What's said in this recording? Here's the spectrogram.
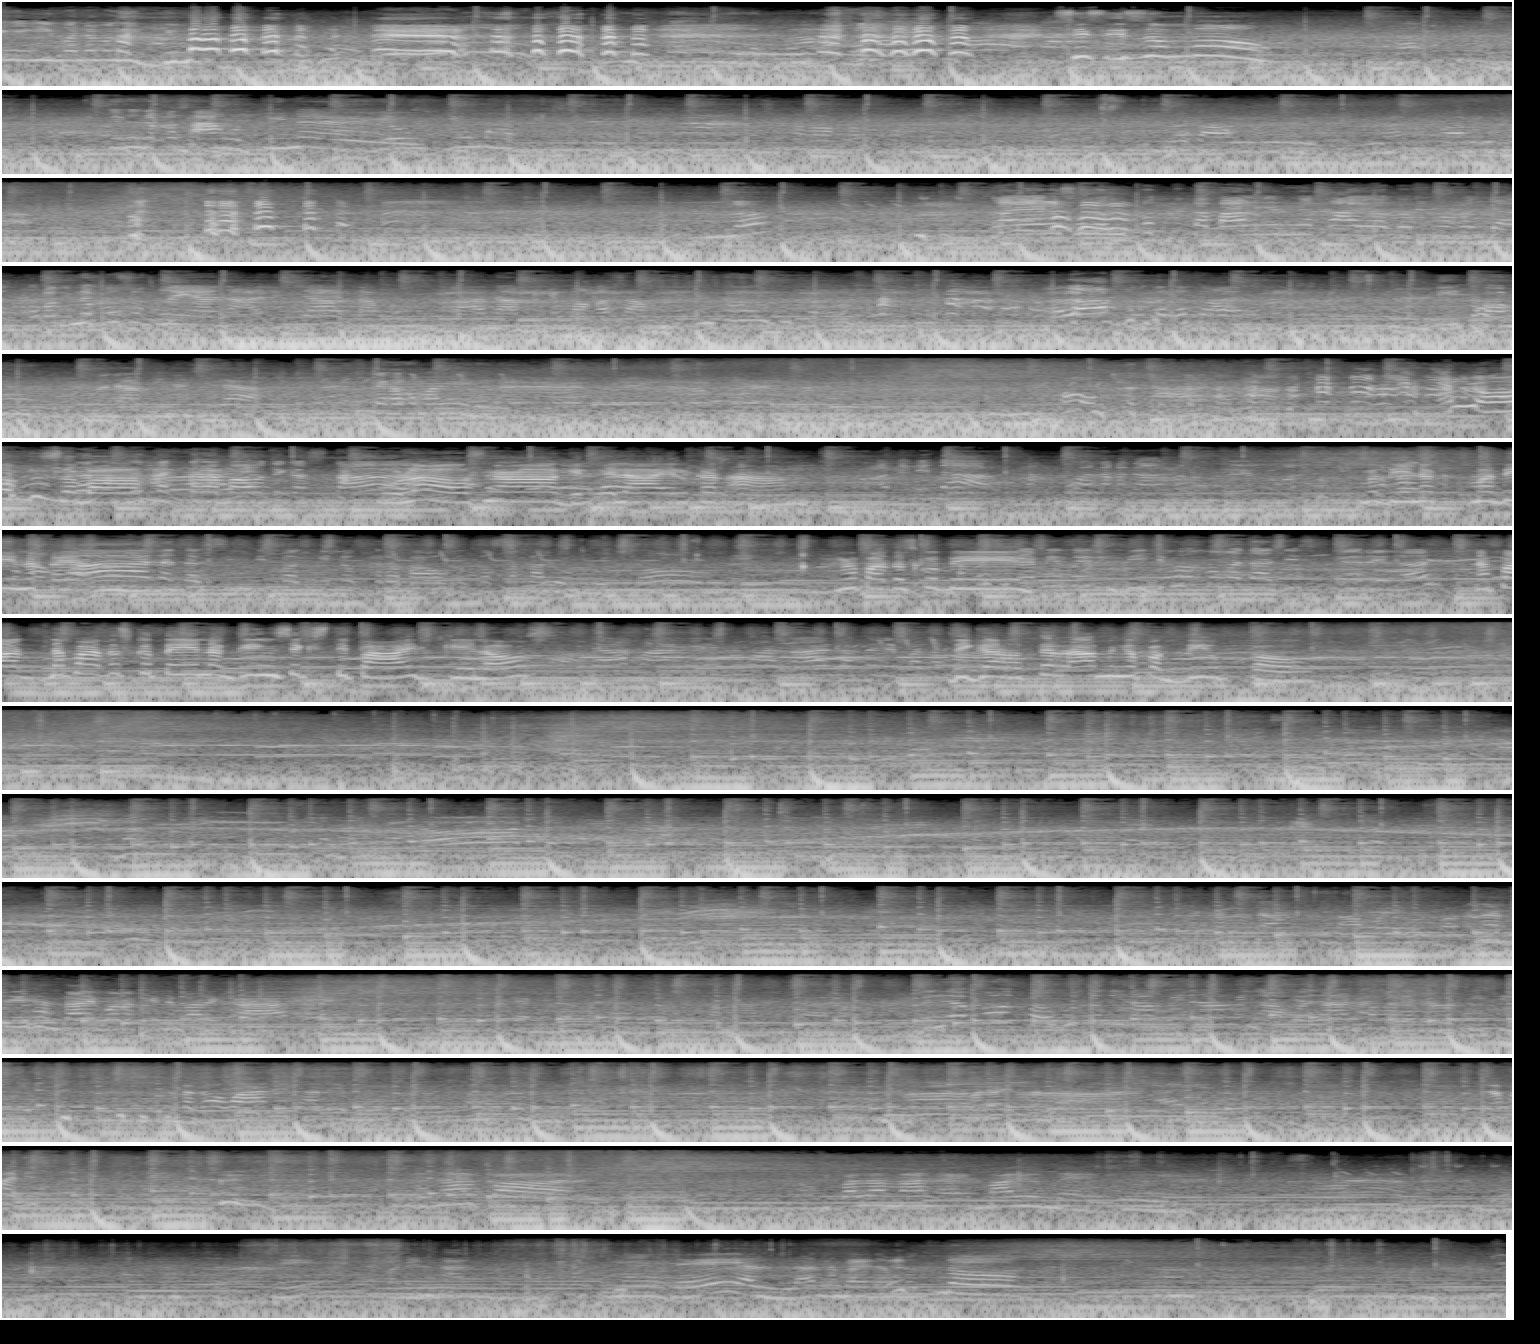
aking iiwan na mga idim. Sis, isum mo. Hindi na nakasangot ko yun eh. Yung, yung mga Wala. Kaya na sulumpot, tabangin nga kayo, doon mo dyan. Pag nabusog na yan, naalis siya, tapos hahanapin yung mga kasama. Wala akong nakasaan. Dito, madami na sila. Tsaka kumain mo na. Oh, Ay, oh, sa ba? Nagtrabaho di kasta. Wala, os nga, gililail ah. Na ka ng verbo. Madina, madina kaya. Ah, nadagsindi pag ginugtrabaho ka pa sa kalungkot mo. Nga patas ko di, Kami may video ang mga daddy's napad, napatas ko di, naging 65 kilos. Na, na Di garter amin nga pagdiop ko. Ala, namadamot. Itlog.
